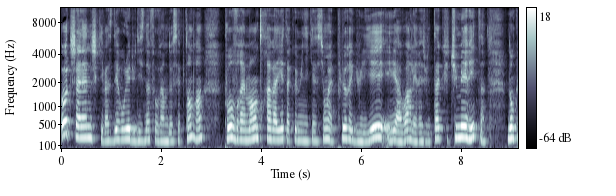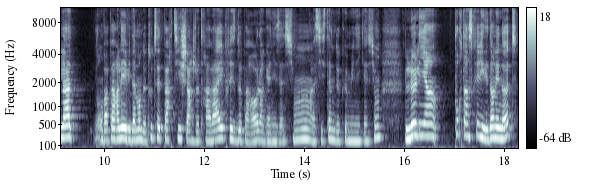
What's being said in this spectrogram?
au challenge qui va se dérouler du 19 au 22 septembre hein, pour vraiment travailler ta communication, être plus régulier et avoir les résultats que tu mérites. Donc là, on va parler évidemment de toute cette partie charge de travail, prise de parole, organisation, système de communication. Le lien pour t'inscrire, il est dans les notes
